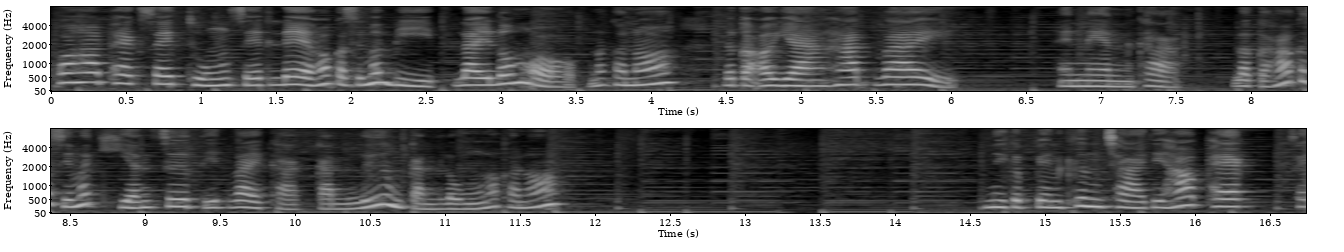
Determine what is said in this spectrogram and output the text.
พอเราแพ็คใส่ถุงเสร็จแล้วเราก็สิมาบีบไล่ลมออกนะคะเนาะ แล้วก็เอายางฮัดไว้ให้แน่นค่ะ แล้วก็เฮาก็สิมาเขียนชื่อติดไว้ค่ะ กันลืมกันหลงเนาะค่ะเนาะ นี่ก็เป็นขึ้นชายที่เฮาแพ็คใส่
